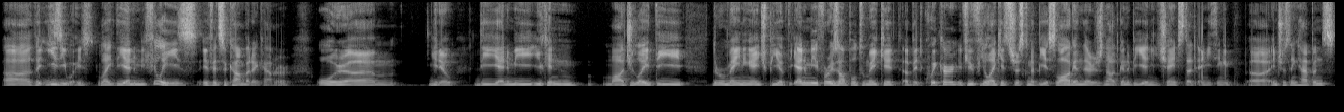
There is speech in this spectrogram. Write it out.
uh, the easy ways, like the enemy flees if it's a combat encounter, or um, you know the enemy. You can modulate the the remaining HP of the enemy, for example, to make it a bit quicker. If you feel like it's just going to be a slog and there's not going to be any chance that anything uh, interesting happens.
